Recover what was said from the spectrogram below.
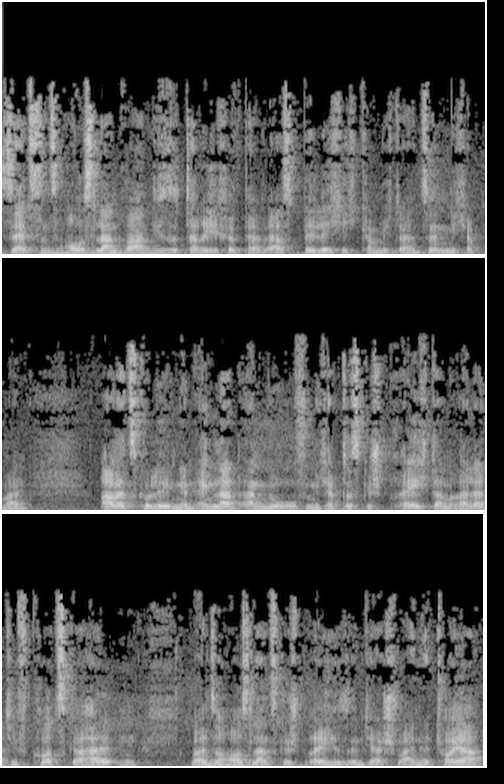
Selbst ins mhm. Ausland waren diese Tarife pervers billig. Ich kann mich da entsinnen, ich habe meinen Arbeitskollegen in England angerufen, ich habe das Gespräch dann relativ kurz gehalten weil so mhm. Auslandsgespräche sind ja schweineteuer.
